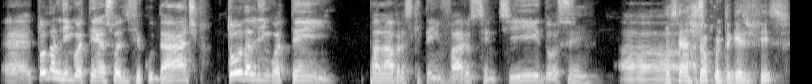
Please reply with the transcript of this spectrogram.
É, toda língua tem a sua dificuldade, toda língua tem palavras que têm vários sentidos. Sim. Uh, Você achou o português difícil?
